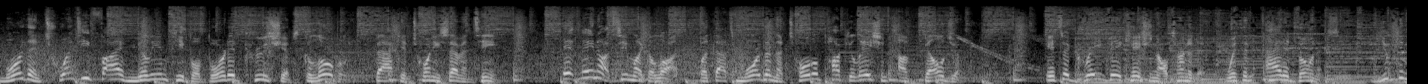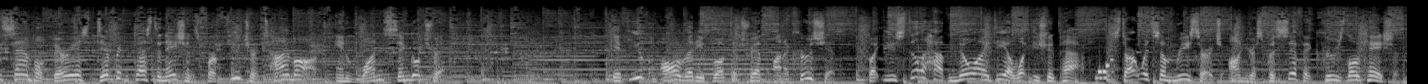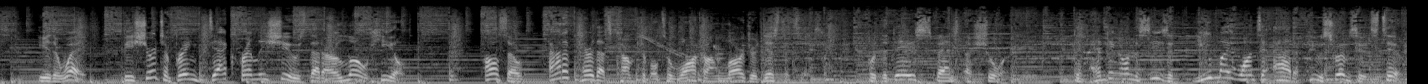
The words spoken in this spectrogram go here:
More than 25 million people boarded cruise ships globally back in 2017. It may not seem like a lot, but that's more than the total population of Belgium. It's a great vacation alternative with an added bonus. You can sample various different destinations for future time off in one single trip. If you've already booked a trip on a cruise ship, but you still have no idea what you should pack, start with some research on your specific cruise location. Either way, be sure to bring deck friendly shoes that are low heeled. Also, add a pair that's comfortable to walk on larger distances for the days spent ashore. Depending on the season, you might want to add a few swimsuits too.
